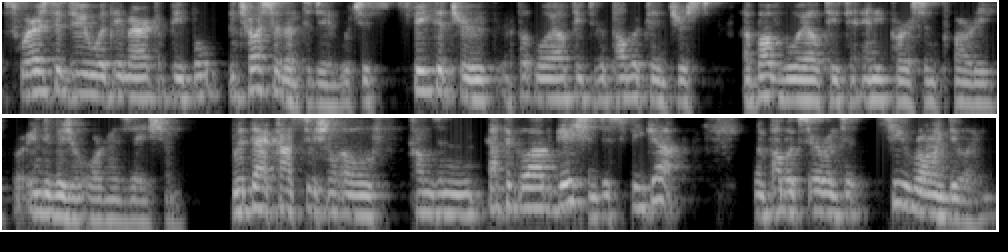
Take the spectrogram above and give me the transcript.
swears to do what the American people entrusted them to do, which is speak the truth and put loyalty to the public interest above loyalty to any person, party, or individual organization. With that constitutional oath comes an ethical obligation to speak up when public servants see wrongdoing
